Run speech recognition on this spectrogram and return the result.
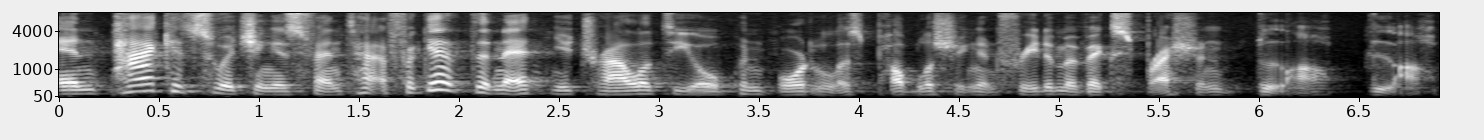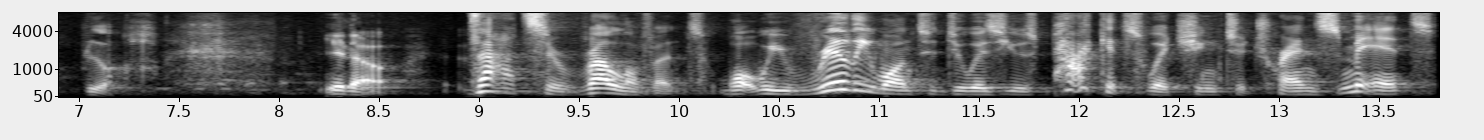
And packet switching is fantastic. Forget the net neutrality, open, borderless publishing, and freedom of expression, blah, blah, blah. You know, that's irrelevant. What we really want to do is use packet switching to transmit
